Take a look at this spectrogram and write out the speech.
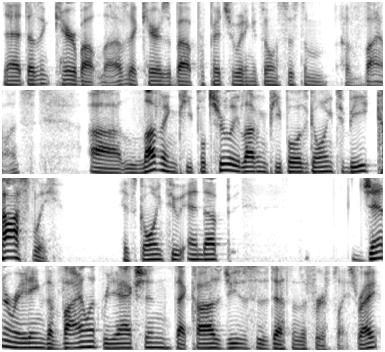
that doesn't care about love, that cares about perpetuating its own system of violence, uh, loving people, truly loving people, is going to be costly. It's going to end up generating the violent reaction that caused Jesus' death in the first place, right?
